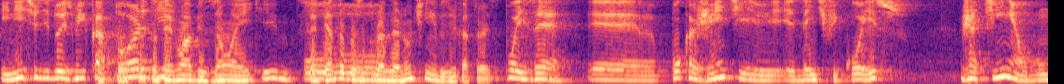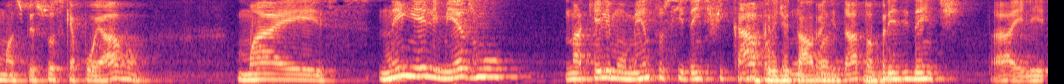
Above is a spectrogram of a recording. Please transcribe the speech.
Início de Tu 2014. teve uma visão aí que 70% do brasileiro não tinha em 2014. Pois é, é, pouca gente identificou isso. Já tinha algumas pessoas que apoiavam, mas nem ele mesmo naquele momento se identificava Acreditava, como um candidato né? a presidente. Tá? Ele,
